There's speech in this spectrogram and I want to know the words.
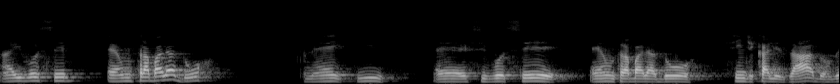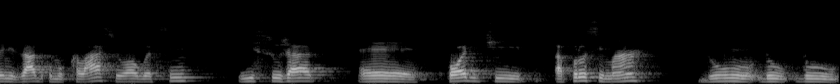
aí você é um trabalhador, né? E que é, se você é um trabalhador sindicalizado, organizado como classe ou algo assim, isso já é, pode te aproximar do, do, do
